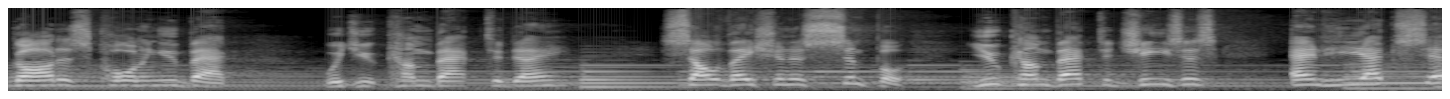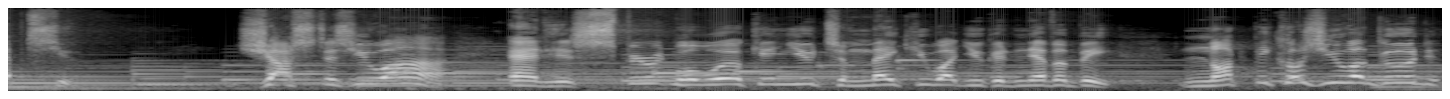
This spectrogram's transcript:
God is calling you back. Would you come back today? Salvation is simple. You come back to Jesus, and He accepts you just as you are, and His Spirit will work in you to make you what you could never be. Not because you are good,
